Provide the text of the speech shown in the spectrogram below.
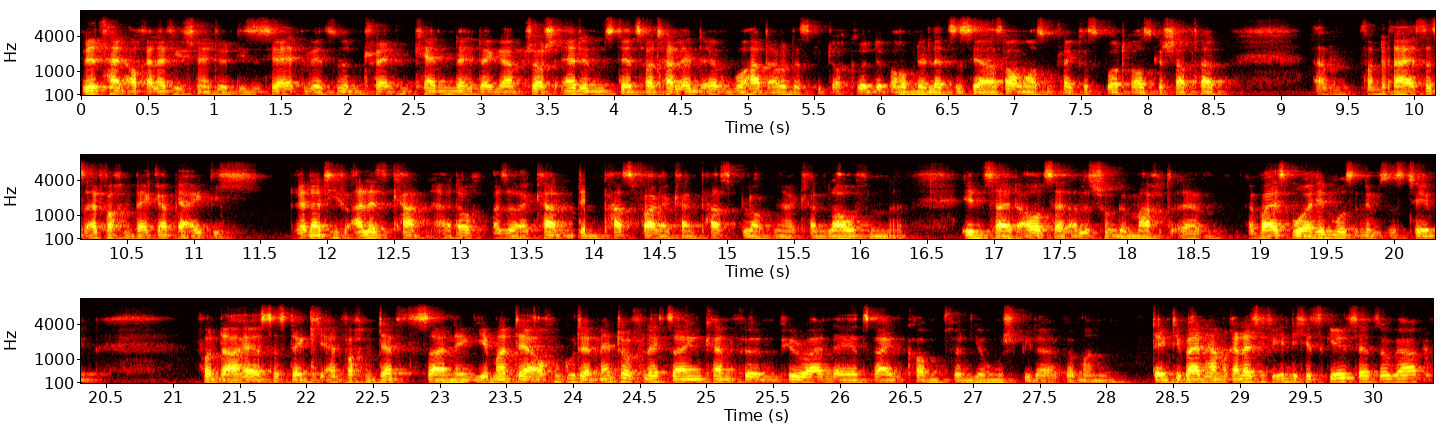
wird es halt auch relativ schnell dünn. Dieses Jahr hätten wir jetzt nur einen Trenton Cannon dahinter gehabt, Josh Adams, der zwar Talent irgendwo hat, aber das gibt auch Gründe, warum der letztes Jahr kaum aus dem Practice Squad rausgeschafft hat. Ähm, von daher ist das einfach ein Backup, der eigentlich relativ alles kann. Er hat auch, also er kann den Pass fangen, er kann Pass blocken, er kann laufen, Inside, Outside, alles schon gemacht. Ähm, er weiß, wo er hin muss in dem System. Von daher ist das, denke ich, einfach ein Depth-Signing. Jemand, der auch ein guter Mentor vielleicht sein kann für einen Pirine, der jetzt reinkommt, für einen jungen Spieler, wenn man denkt, die beiden haben relativ ähnliche Skillset sogar.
